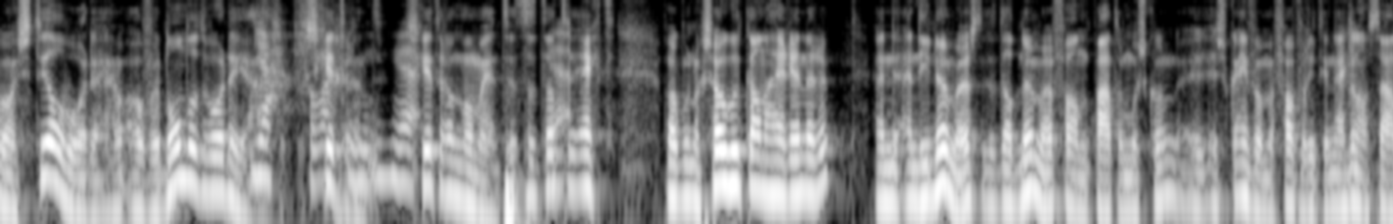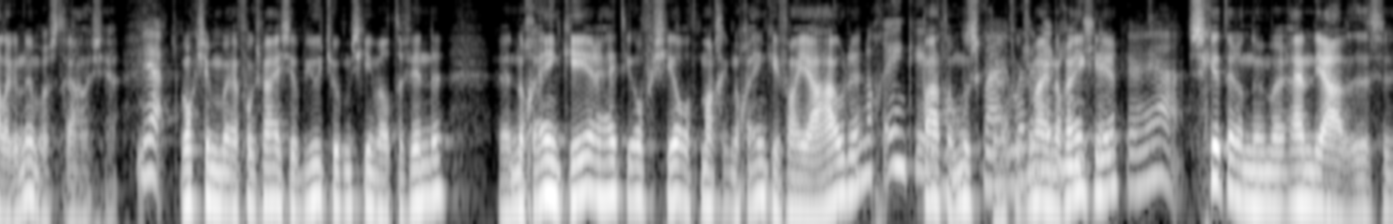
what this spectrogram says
gewoon stil worden en overdonderd worden. Ja, schitterend. niet, ja. Schitterend moment. Dat, dat, Ja. is echt wat ik me nog zo goed kan herinneren. En, en die nummers, dat nummer van Pater Moeskon is ook een van mijn favoriete Nederlandstalige nummers trouwens. Ja. Dus mocht je hem, eh, volgens mij is hij op YouTube misschien wel te vinden. Eh, nog één keer heet hij officieel, of mag ik nog één keer van je houden? nog één keer Pater mij. volgens mij nog één zeker, Ja. Schitterend nummer. En ja, dat is eh,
